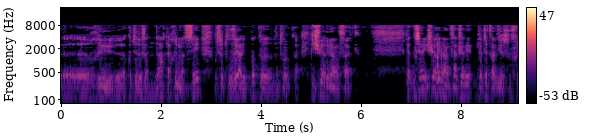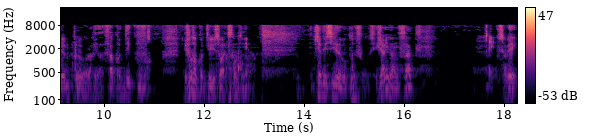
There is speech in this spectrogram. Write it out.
euh, rue à côté de Jeanne d'Arc, la rue Massé, où se trouvait à l'époque notre local. Puis je suis arrivé en fac. Ben, vous savez, je suis arrivé en fac, j'avais peut-être envie de souffler un peu. On arrive en fac, on découvre. Et je vous raconte une histoire extraordinaire qui a décidé de beaucoup de choses. J'arrive en fac, et vous savez,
